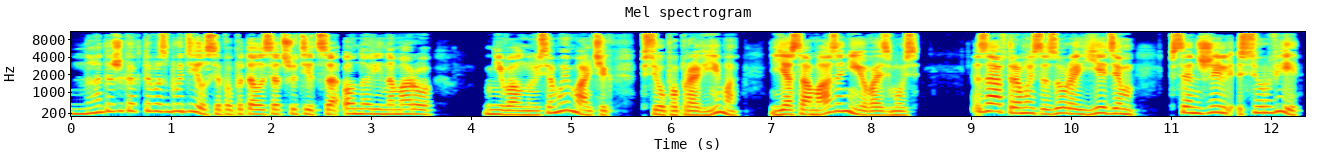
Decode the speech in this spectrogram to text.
«Надо же, как ты возбудился», — попыталась отшутиться Онорина Моро. «Не волнуйся, мой мальчик, все поправимо. Я сама за нее возьмусь. Завтра мы с Изорой едем в Сен-Жиль-Сюрви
